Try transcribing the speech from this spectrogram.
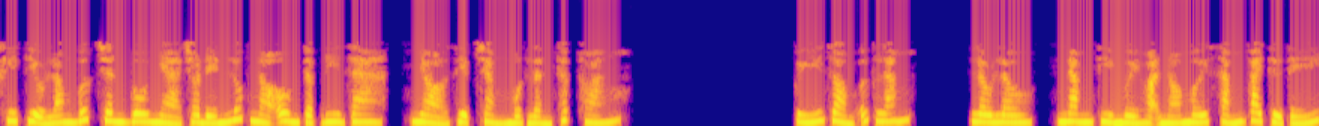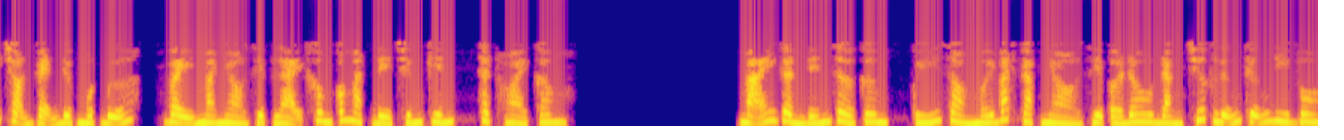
khi Tiểu Long bước chân vô nhà cho đến lúc nó ôm tập đi ra, nhỏ Diệp chẳng một lần thấp thoáng. Quý giòm ức lắm. Lâu lâu, năm thì mười họa nó mới sắm vai tử tế trọn vẹn được một bữa, vậy mà nhỏ Diệp lại không có mặt để chứng kiến, thật hoài công. Mãi gần đến giờ cơm, quý giòm mới bắt gặp nhỏ Diệp ở đâu đằng trước lưỡng cưỡng đi vô.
